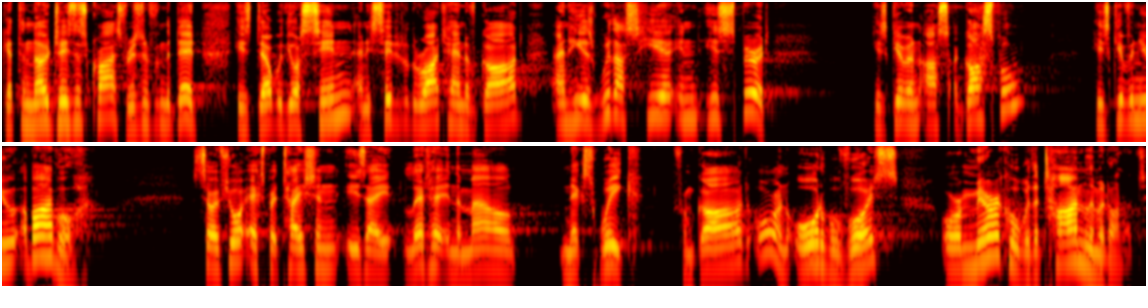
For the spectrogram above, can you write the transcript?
Get to know Jesus Christ, risen from the dead. He's dealt with your sin and he's seated at the right hand of God, and he is with us here in his spirit. He's given us a gospel, he's given you a Bible. So if your expectation is a letter in the mail next week from God, or an audible voice, or a miracle with a time limit on it,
